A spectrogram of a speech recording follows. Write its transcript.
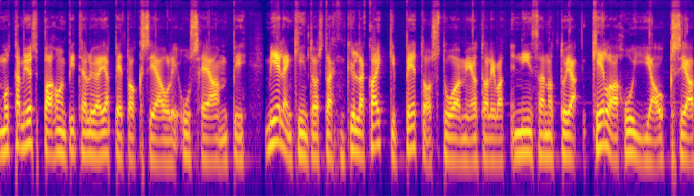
mutta myös pahoinpitelyä ja petoksia oli useampi. Mielenkiintoista kyllä kaikki petostuomiot olivat niin sanottuja kelahuijauksia,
